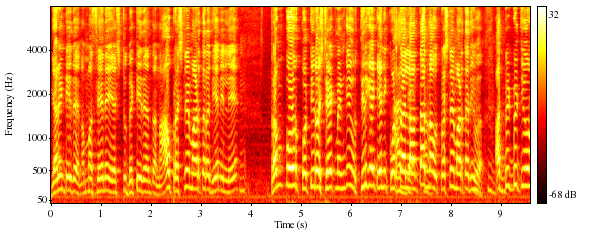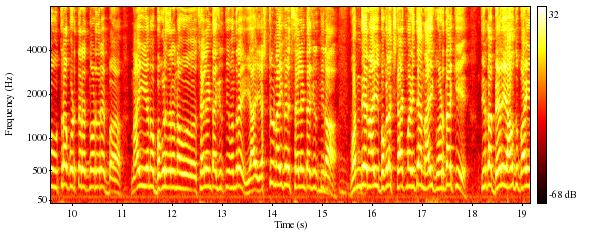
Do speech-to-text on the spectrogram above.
ಗ್ಯಾರಂಟಿ ಇದೆ ನಮ್ಮ ಸೇನೆ ಎಷ್ಟು ಗಟ್ಟಿ ಇದೆ ಅಂತ. ನಾವು ಪ್ರಶ್ನೆ ಮಾಡ್ತಾ ಇರೋದು ಏನಿಲ್ಲಿ? ಟ್ರಂಪ್ ಅವ್ರು ಕೊಟ್ಟಿರೋ ಸ್ಟೇಟ್ಮೆಂಟ್ಗೆ ಇವ್ರು ತಿರುಗೇಟ್ ಏನಕ್ಕೆ ಕೊಡ್ತಾ ಇಲ್ಲ ಅಂತ ನಾವು ಪ್ರಶ್ನೆ ಮಾಡ್ತಾ ಇದೀವಿ. ಅದ್ ಬಿಟ್ಬಿಟ್ಟು ಇವರು ಉತ್ತರ ಕೊಡ್ತಾ ಇರೋದು ನೋಡಿದ್ರೆ ಬ- ನಾಯಿ ಏನೋ ಬಗಳಿದ್ರೆ ನಾವು ಸೈಲೆಂಟ್ ಆಗಿರ್ತೀವಿ ಅಂದ್ರೆ ಯಾ- ಎಷ್ಟು ನಾಯಿಗಳಿಗೆ ಸೈಲೆಂಟ್ ಆಗಿರ್ತೀರಾ? ಒಂದೇ ನಾಯಿ ಬಗಳಕ್ ಸ್ಟಾರ್ಟ್ ಮಾಡಿದ್ದೆ ಆ ನಾಯಿಗೆ ಹೊಡೆದಾಕಿ. ತಿರ್ಗಾ ಬೇರೆ ಯಾವ್ದು ಬಾಯಿ,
